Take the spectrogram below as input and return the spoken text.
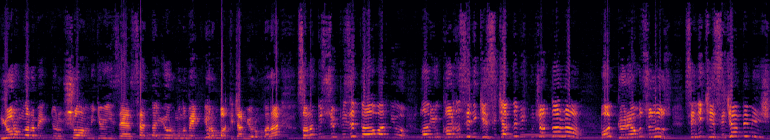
Yorumlara bekliyorum. Şu an videoyu izleyen senden yorumunu bekliyorum. Bakacağım yorumlara. Sana bir sürprizim daha var diyor. Lan yukarıda seni keseceğim demiş bıçaklarla. Bak görüyor musunuz? Seni keseceğim demiş.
